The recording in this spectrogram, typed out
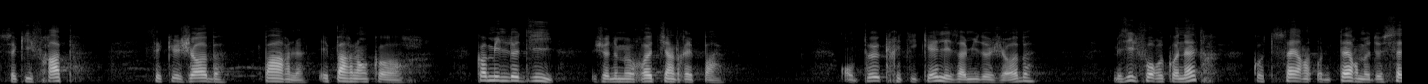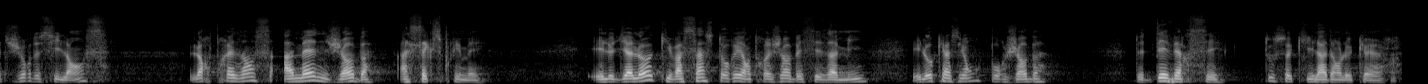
Ce qui frappe, c'est que Job parle et parle encore. Comme il le dit, je ne me retiendrai pas. On peut critiquer les amis de Job, mais il faut reconnaître qu'au terme de sept jours de silence, leur présence amène Job à s'exprimer. Et le dialogue qui va s'instaurer entre Job et ses amis est l'occasion pour Job de déverser tout ce qu'il a dans le cœur.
